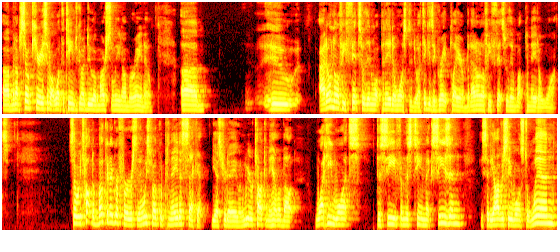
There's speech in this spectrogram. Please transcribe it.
um, and I'm so curious about what the team's going to do with Marcelino Moreno, um, who I don't know if he fits within what Pineda wants to do. I think he's a great player, but I don't know if he fits within what Pineda wants. So we talked to Bocanegra first, and then we spoke with Pineda second yesterday when we were talking to him about what he wants to see from this team next season. He said he obviously wants to win,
